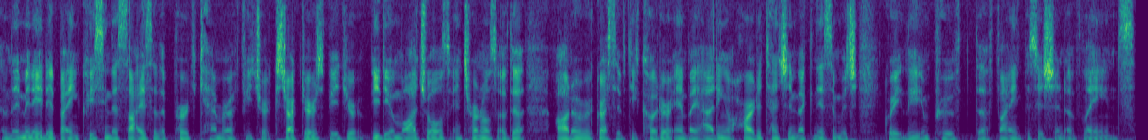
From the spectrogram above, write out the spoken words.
eliminated by increasing the size of the per camera feature extractors, video, video modules, internals of the auto-regressive decoder, and by adding a hard attention mechanism which greatly improved the fine position of lanes.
